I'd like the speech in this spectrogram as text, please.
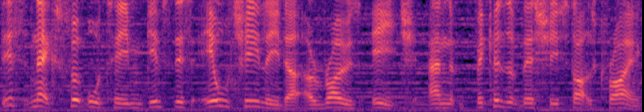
This next football team gives this ill cheerleader a rose each and because of this she starts crying.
